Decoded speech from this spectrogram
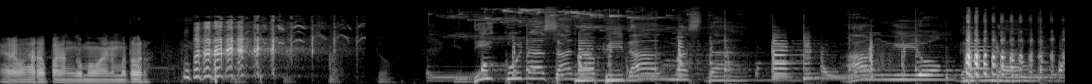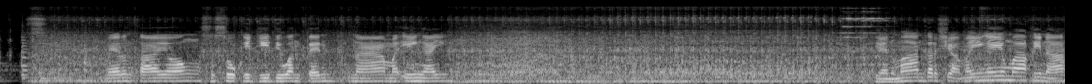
araw-araw palang gumawa ng motor. Hindi ko na sana pinagmasdan ang iyong ganda. Meron tayong Suzuki GD110 na maingay. Yan, umaandar siya. Maingay yung makina.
